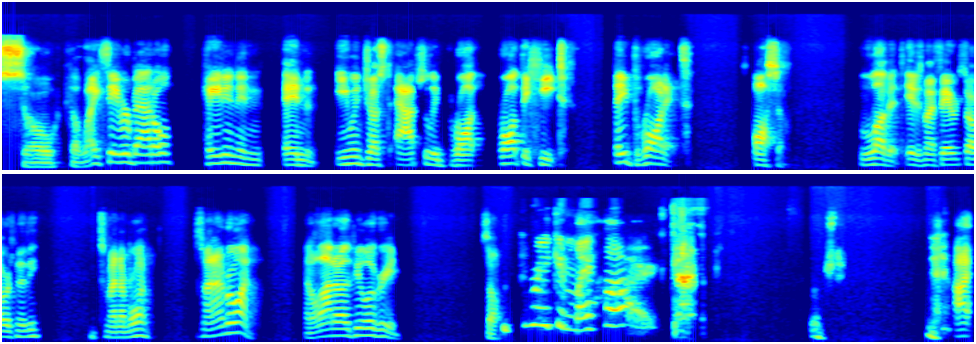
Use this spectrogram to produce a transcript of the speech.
so the lightsaber battle, Hayden and and Ewan just absolutely brought brought the heat. They brought it. Awesome. Love it. It is my favorite Star Wars movie. It's my number one. It's my number one. And a lot of other people agreed. So Breaking my heart. I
